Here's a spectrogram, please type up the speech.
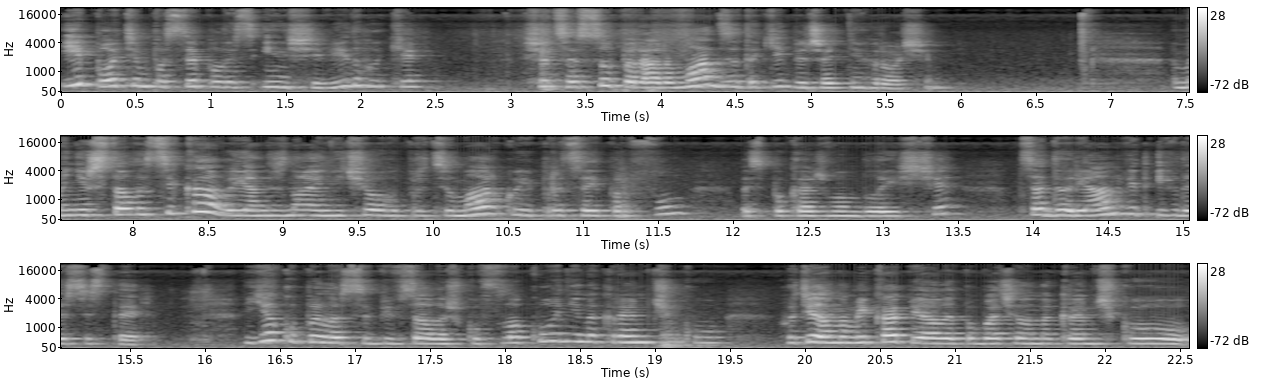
і потім посипались інші відгуки, що це супер аромат за такі бюджетні гроші. Мені ж стало цікаво, я не знаю нічого про цю марку і про цей парфум. Ось покажу вам ближче. Це Доріан від de Sistel. Я купила собі в залишку флаконі на кремчику. Хотіла на мейкапі, але побачила на кремчику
